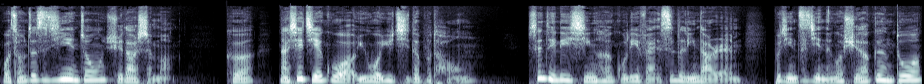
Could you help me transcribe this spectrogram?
我从这次经验中学到什么？和哪些结果与我预期的不同？身体力行和鼓励反思的领导人，不仅自己能够学到更多，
